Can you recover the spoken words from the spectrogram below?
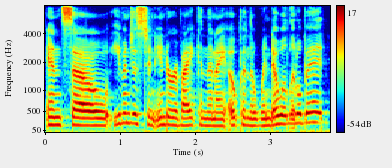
And so even just an indoor bike and then i open the window a little bit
